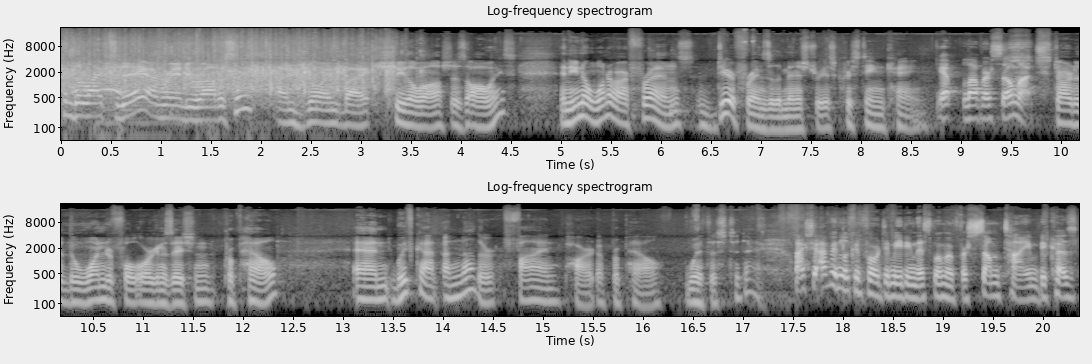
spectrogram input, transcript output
Welcome to Life Today. I'm Randy Robison. I'm joined by Sheila Walsh, as always. And you know, one of our friends, dear friends of the ministry, is Christine Caine. Yep, love her so much. Started the wonderful organization Propel. And we've got another fine part of Propel with us today. Actually, I've been looking forward to meeting this woman for some time because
